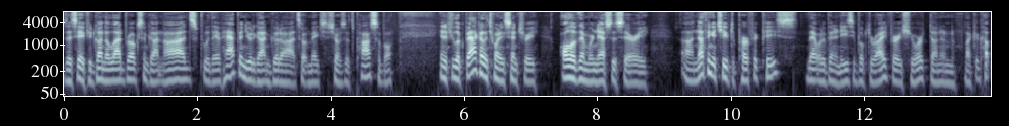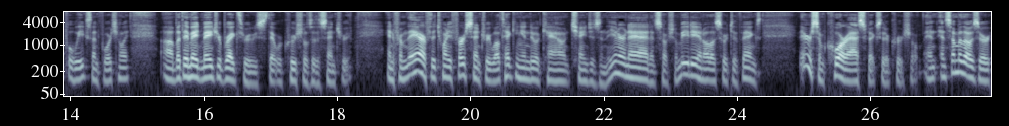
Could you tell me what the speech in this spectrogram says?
as I say, if you'd gone to Ladbrokes and gotten odds, would they have happened? You would have gotten good odds. So it makes shows it's possible. And if you look back on the 20th century, all of them were necessary. Uh, nothing achieved a perfect peace. That would have been an easy book to write, very short, done in like a couple weeks, unfortunately. Uh, but they made major breakthroughs that were crucial to the century. And from there, for the 21st century, while taking into account changes in the internet and social media and all those sorts of things, there are some core aspects that are crucial. And, and some of those are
